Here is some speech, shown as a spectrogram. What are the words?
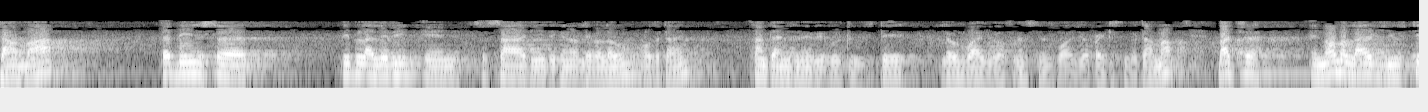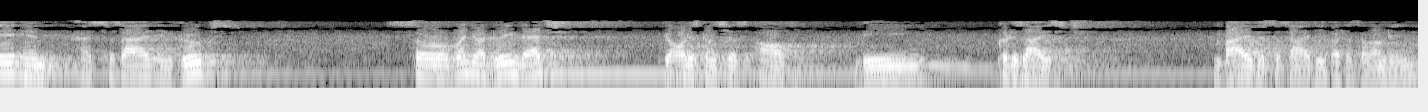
Dhamma. That means uh, people are living in society, they cannot live alone all the time. Sometimes you may be able to stay alone while you are, for instance, while you are practicing the Dharma. But uh, in normal life, you stay in a society, in groups, so when you are doing that, you are always conscious of being criticized by the society, by the surrounding,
